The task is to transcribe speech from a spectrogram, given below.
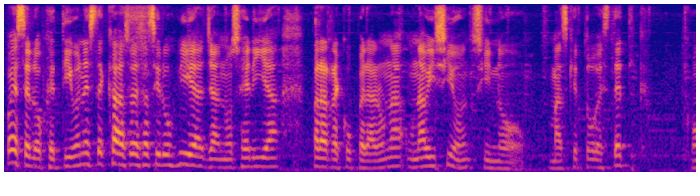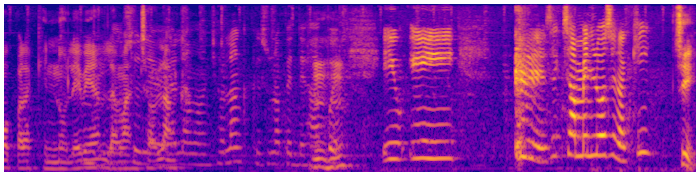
Pues el objetivo en este caso de esa cirugía ya no sería para recuperar una, una visión, sino más que todo estética, como para que no le vean la No mancha vea blanca. La mancha blanca, que es una pendejada, pues. Y, y ese examen lo hacen aquí. Sí,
